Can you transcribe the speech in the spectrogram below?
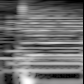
All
